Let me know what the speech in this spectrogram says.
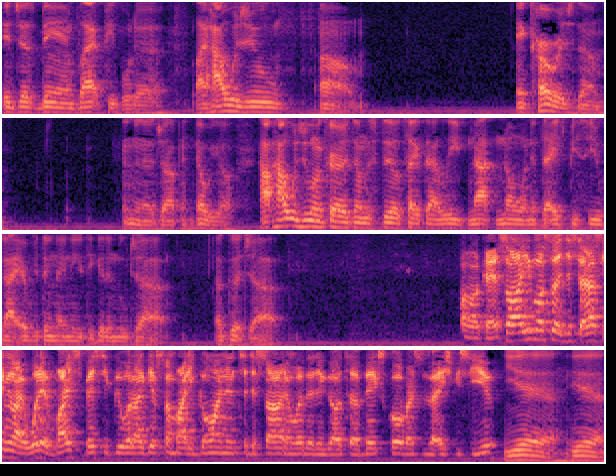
it just being black people there? Like, how would you um, encourage them. Internet dropping. There we go. How, how would you encourage them to still take that leap, not knowing if the HBCU got everything they need to get a new job, a good job? Oh, okay, so are you mostly just asking me like what advice basically would I give somebody going into deciding whether to go to a big school versus a HBCU? Yeah, yeah,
